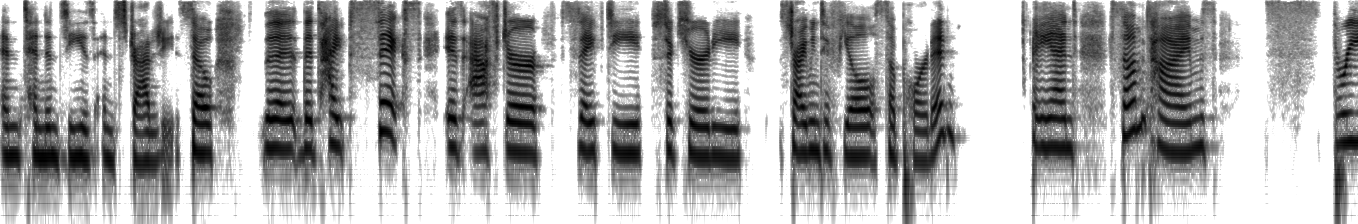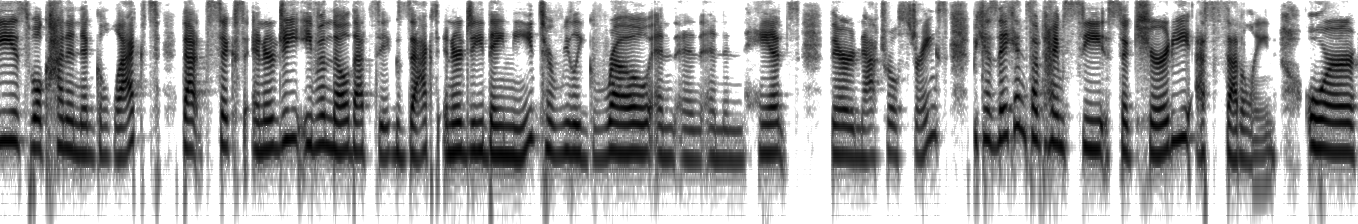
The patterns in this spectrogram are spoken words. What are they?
and tendencies and strategies. So the the type 6 is after safety, security, striving to feel supported. And sometimes threes will kind of neglect that six energy, even though that's the exact energy they need to really grow and, and, and enhance their natural strengths, because they can sometimes see security as settling or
